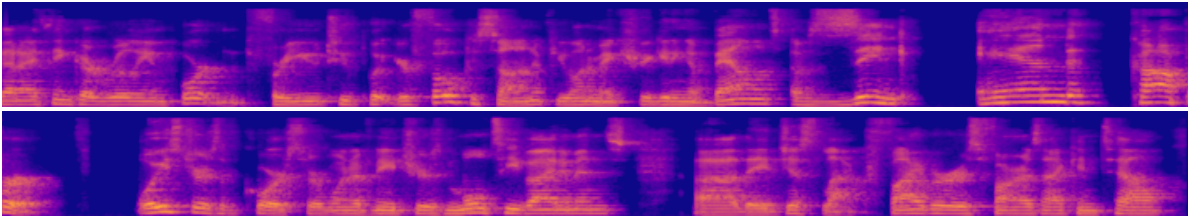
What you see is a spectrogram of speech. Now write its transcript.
that I think are really important for you to put your focus on if you want to make sure you're getting a balance of zinc and copper. Oysters, of course, are one of nature's multivitamins. Uh, they just lack fiber, as far as I can tell.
